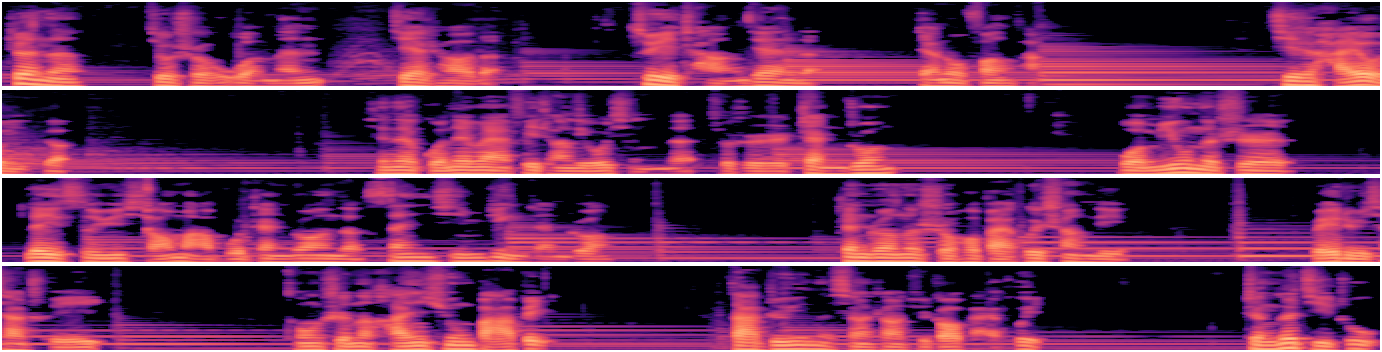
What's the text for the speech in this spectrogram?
这呢，就是我们介绍的最常见的两种方法。其实还有一个。现在国内外非常流行的就是站桩，我们用的是类似于小马步站桩的三心并站桩。站桩的时候，百会上领，尾闾下垂，同时呢含胸拔背，大椎呢向上去找百会，整个脊柱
